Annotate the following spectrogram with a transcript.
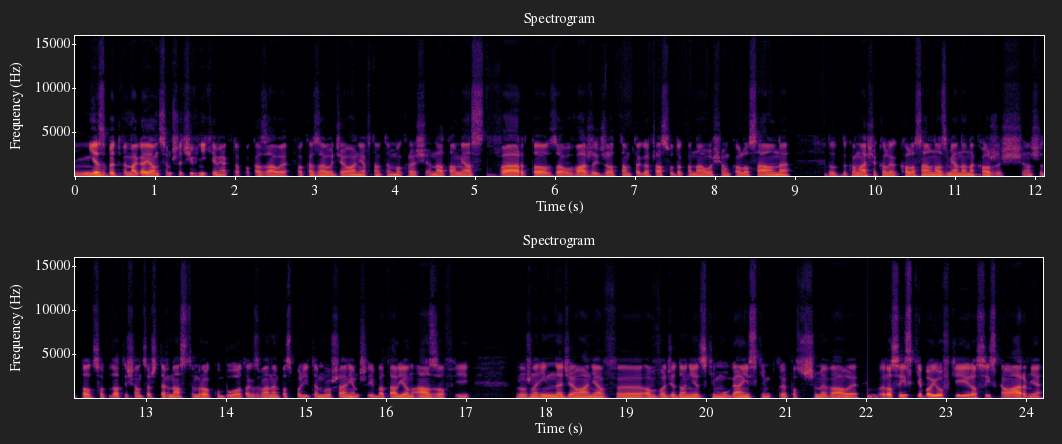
niezbyt wymagającym przeciwnikiem, jak to pokazały, pokazały działania w tamtym okresie. Natomiast warto zauważyć, że od tamtego czasu dokonało się kolosalne dokonała się kolosalna zmiana na korzyść. Znaczy to, co w 2014 roku było tak zwanym pospolitym ruszeniem, czyli batalion Azow i różne inne działania w obwodzie donieckim, ługańskim, które powstrzymywały rosyjskie bojówki i rosyjską armię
